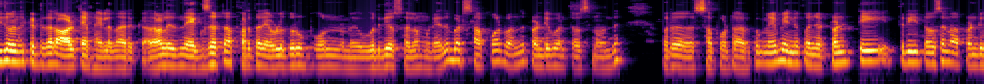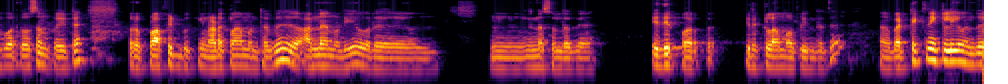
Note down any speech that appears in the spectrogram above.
இது வந்து கிட்டத்தட்ட ஆல் டைம் ஹையில் தான் இருக்குது அதனால் இது எக்ஸாக்டாக ஃபர்தர் எவ்வளோ தூரம் போகணும்னு நம்ம உறுதியாக சொல்ல முடியாது. பட் சப்போர்ட் வந்து டுவெண்ட்டி ஒன் தௌசண்ட் வந்து ஒரு சப்போர்ட்டாக இருக்கும். மேபி இன்னும் கொஞ்சம் twenty three thousand or twenty four thousand போயிட்டு ஒரு ப்ராஃபிட் புக்கிங் நடக்கலாம்ன்றது அண்ணனுடைய ஒரு என்ன சொல்கிறது எதிர்பார்ப்பு. இருக்கலாம் அப்படின்றது. பட் டெக்னிக்கலி வந்து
